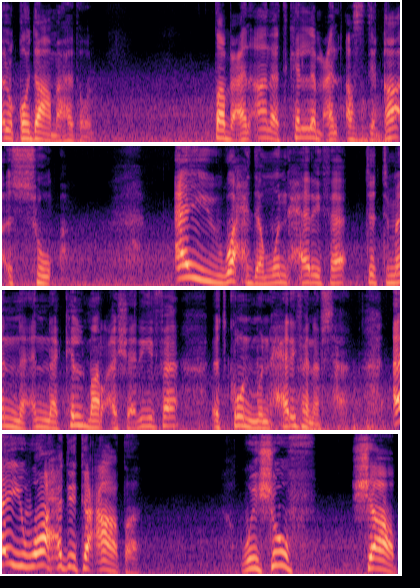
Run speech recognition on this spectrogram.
القدامى هذول. طبعا أنا أتكلم عن أصدقاء السوء. أي وحدة منحرفة تتمنى أن كل مرأة شريفة تكون منحرفة نفسها. أي واحد يتعاطى ويشوف شاب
